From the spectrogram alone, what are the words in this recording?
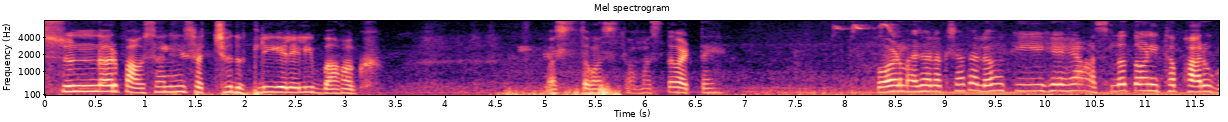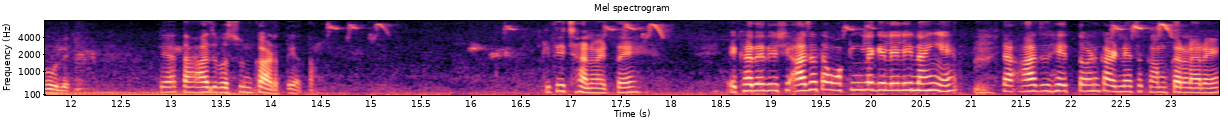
सुंदर पावसाने स्वच्छ धुतली गेलेली बाग. मस्त मस्त मस्त वाटतंय. पण माझ्या लक्षात आलं की हे हे असलं तण इथं फार उगवलं ते आता आज बसून काढते आता. किती छान वाटतंय. एखाद्या दिवशी आज आता वॉकिंगला गेलेली नाही आहे तर आज हे तण काढण्याचं काम करणार आहे.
